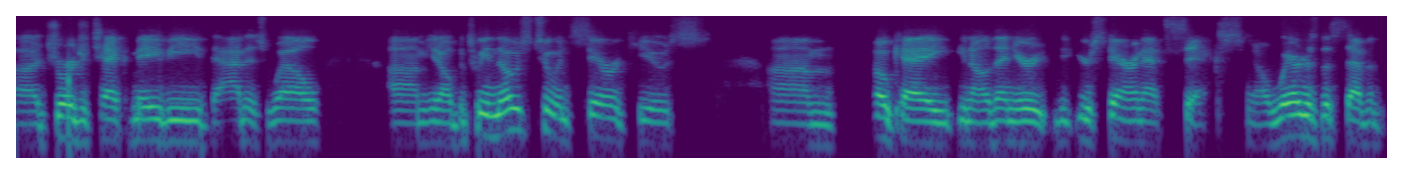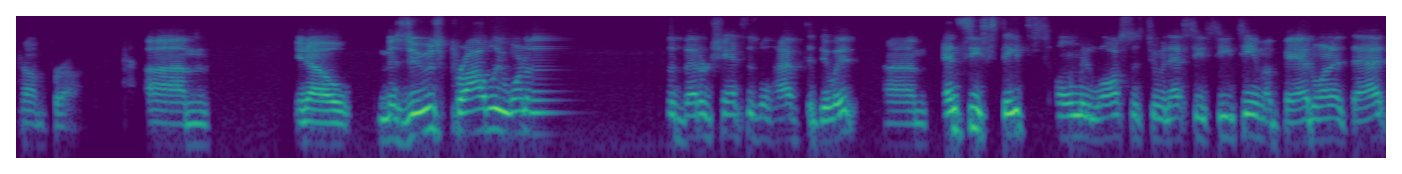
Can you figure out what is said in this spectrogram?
Uh, Georgia Tech maybe that as well. Um, you know, between those two and Syracuse, um, okay, you know, then you're you're staring at six. You know, where does the seventh come from? Um, you know, Mizzou's probably one of the better chances we'll have to do it. Um, NC State's only losses to an SEC team, a bad one at that.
